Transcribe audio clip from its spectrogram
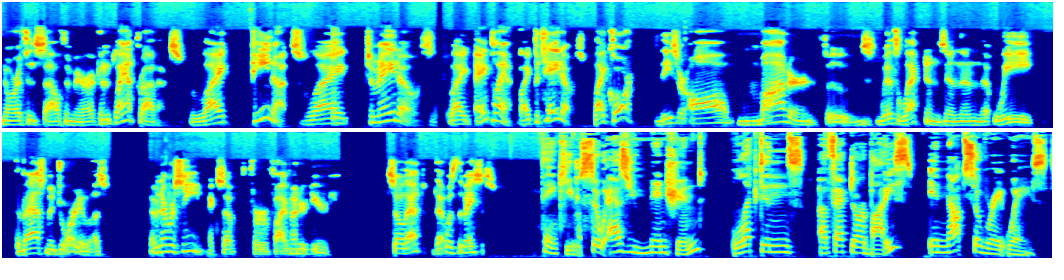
North and South American plant products like peanuts, like tomatoes, like eggplant, like potatoes, like corn. These are all modern foods with lectins in them that we, the vast majority of us, have never seen except for 500 years. So that that was the basis. Thank you. So as you mentioned, lectins affect our bodies in not so great ways.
